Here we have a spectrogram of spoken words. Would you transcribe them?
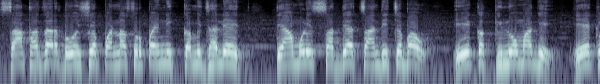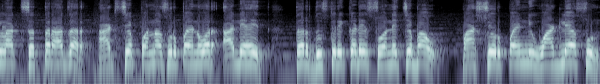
सात हजार दोनशे पन्नास रुपयांनी कमी झाले आहेत. त्यामुळे सध्या चांदीचे भाव एक किलो मागे एक लाख सत्तर हजार आठशे पन्नास रुपयांवर आले आहेत. तर दुसरीकडे सोन्याचे भाव पाचशे रुपयांनी वाढले असून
